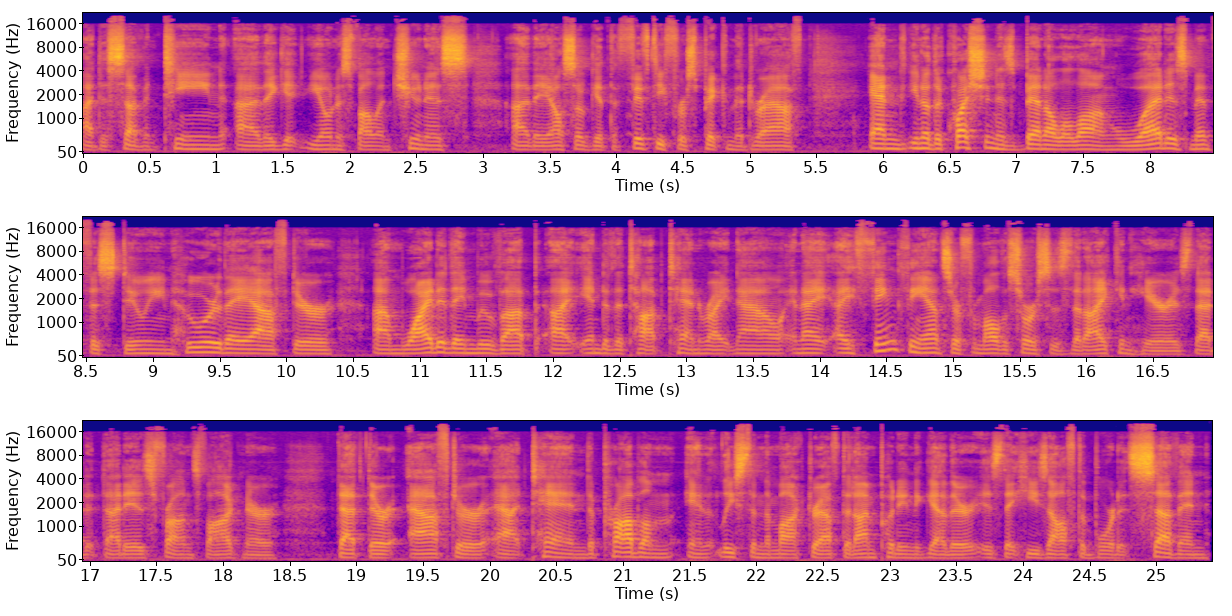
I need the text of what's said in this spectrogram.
uh, to 17. Uh, they get Jonas Valanciunas. Uh, they also get the 51st pick in the draft. And you know the question has been all along: What is Memphis doing? Who are they after? Um, why did they move up uh, into the top ten right now? And I, I, think the answer from all the sources that I can hear is that that is Franz Wagner that they're after at 10. The problem, and at least in the mock draft that I'm putting together, is that he's off the board at 7.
